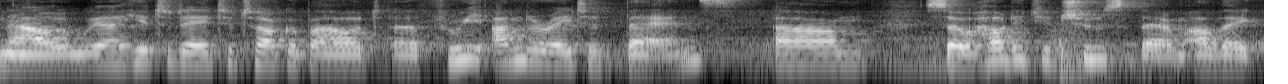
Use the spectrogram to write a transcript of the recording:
Now we are here today to talk about uh, three underrated bands. Um, so how did you choose them? Are they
